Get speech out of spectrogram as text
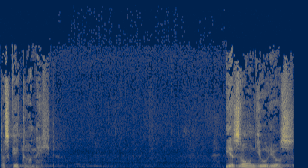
das geht gar nicht. Ihr Sohn Julius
